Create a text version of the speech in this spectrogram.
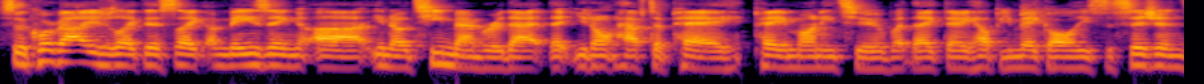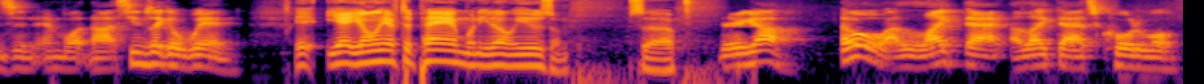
So the core values are like this like amazing uh, you know team member that that you don't have to pay pay money to, but like they help you make all these decisions and, and whatnot. Seems like a win. It, yeah, you only have to pay them when you don't use them. So there you go. Oh, I like that. I like that. It's quotable.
